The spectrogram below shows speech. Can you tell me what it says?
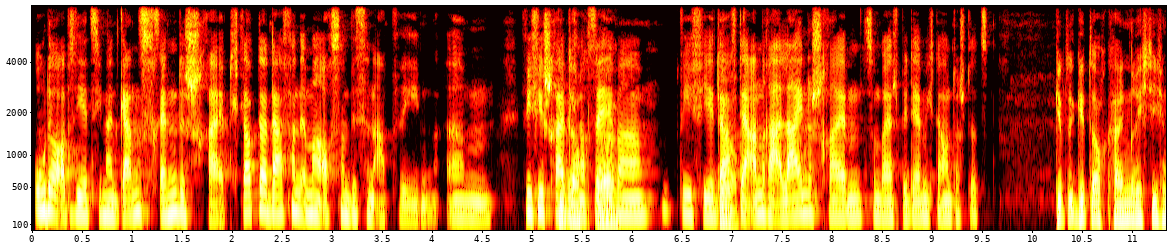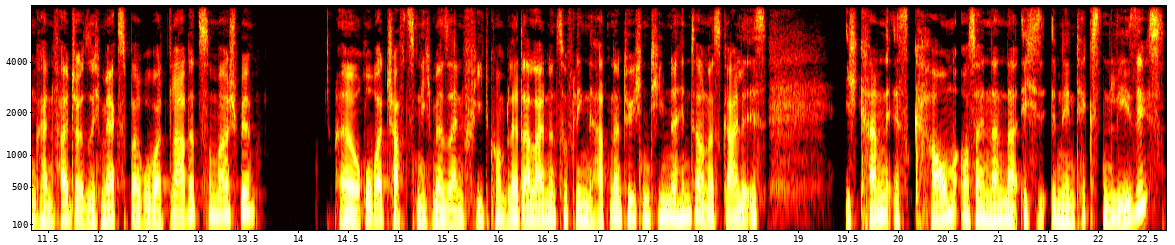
oder ob sie jetzt jemand ganz Fremdes schreibt. Ich glaube, da darf man immer auch so ein bisschen abwägen. Ähm, wie viel schreibe ich noch selber? Wie viel darf genau. der andere alleine schreiben, zum Beispiel, der mich da unterstützt? Gibt, gibt auch keinen richtig und keinen falsch. Also ich merke es bei Robert Glade zum Beispiel. Äh, Robert schafft es nicht mehr, seinen Feed komplett alleine zu fliegen. Der hat natürlich ein Team dahinter und das Geile ist, ich kann es kaum auseinander. Ich, in den Texten lese ich es,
